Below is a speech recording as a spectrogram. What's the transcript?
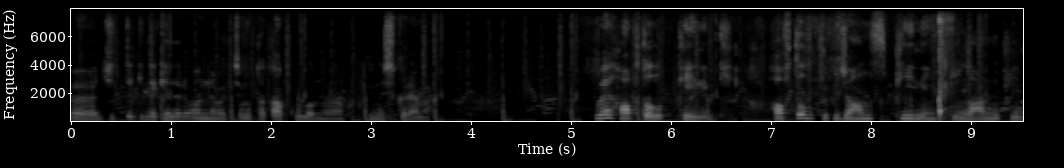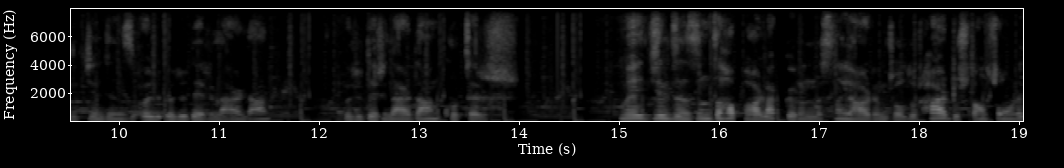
Ee, ciltteki lekeleri önlemek için mutlaka kullanıyorum güneş kremi ve haftalık peeling. Haftalık yapacağınız peeling, düzenli peeling cildinizi ölü, ölü derilerden ölü derilerden kurtarır. Ve cildinizin daha parlak görünmesine yardımcı olur. Her duştan sonra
